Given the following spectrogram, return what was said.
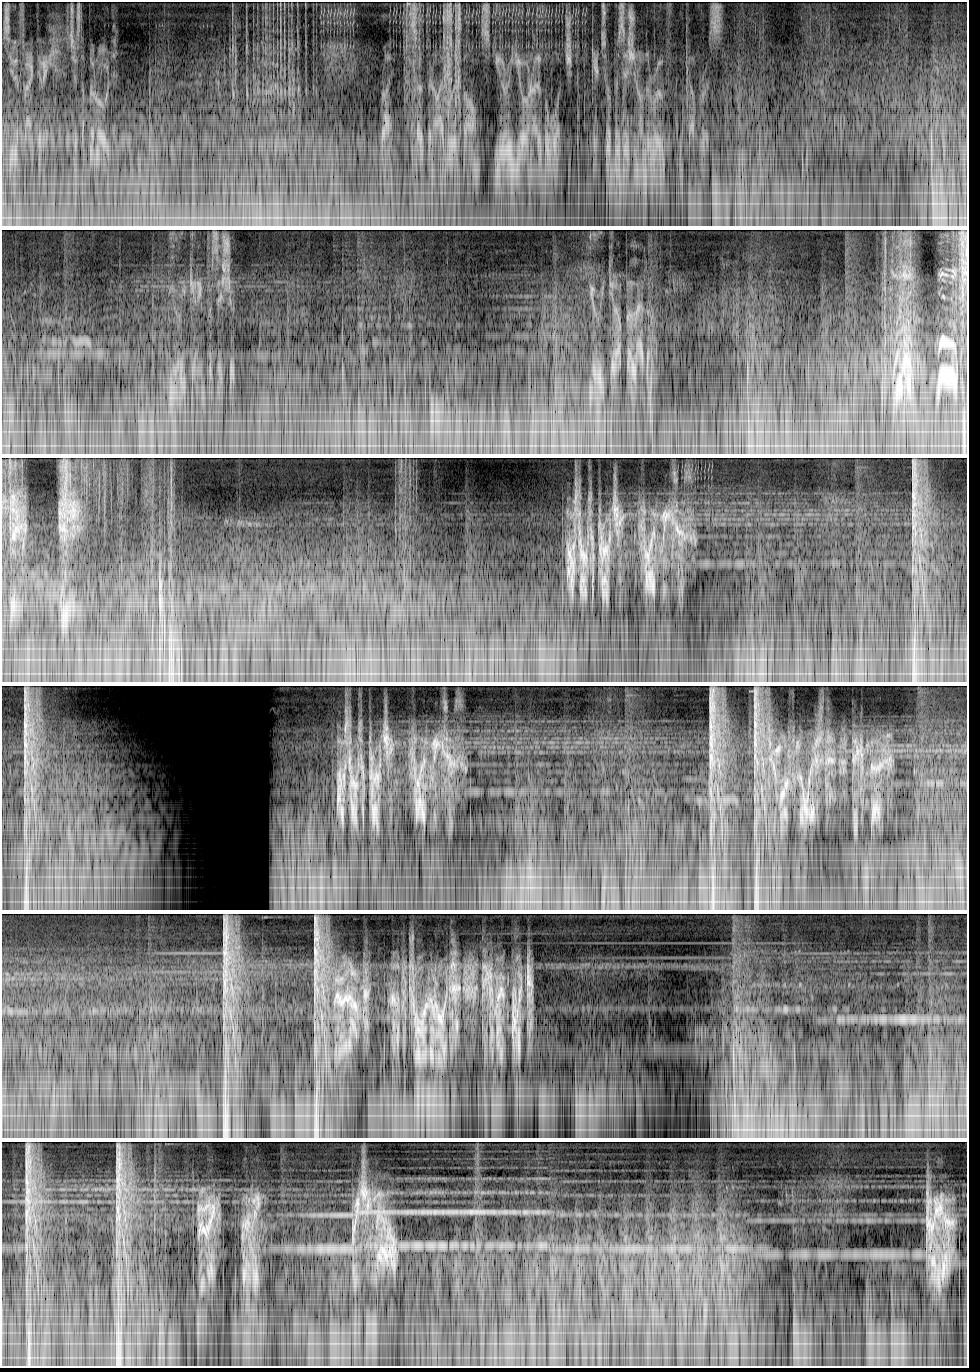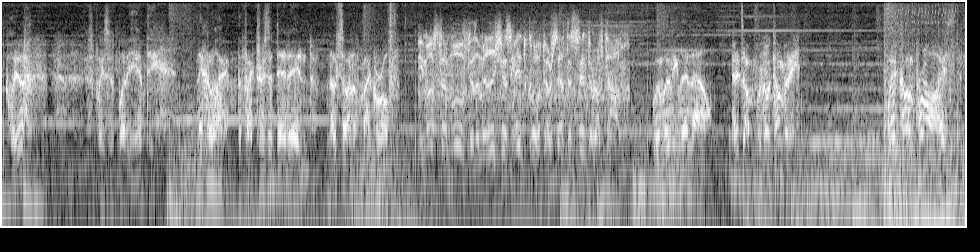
See the factory. It's just up the road. Right, Soap and I will advance. Yuri, you're on Overwatch. Get to a position on the roof and cover us. Yuri, get in position. Yuri, get up the ladder. Hostiles Five Oh, Clear. Clear? Oh, this place is bloody empty. Nikolai, the factory's a dead end. No sign of Makarov. He must have moved to the militia's headquarters at the center of town. We're moving there now. Heads up, we've got company. We're compromised!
